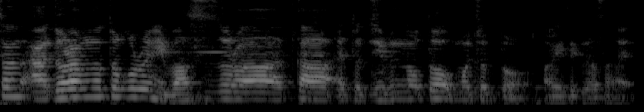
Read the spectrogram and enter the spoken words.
あドラムのところにバスドラか、えっと、自分の音もうちょっと上げてください。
